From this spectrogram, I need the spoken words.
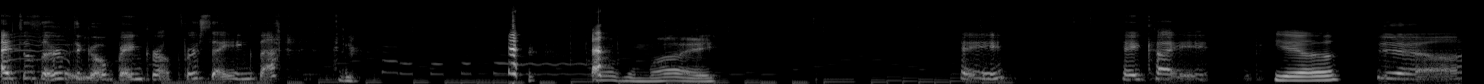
I deserve to go bankrupt for saying that. Oh my. Hey. Hey, Kite. Yeah. Yeah.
